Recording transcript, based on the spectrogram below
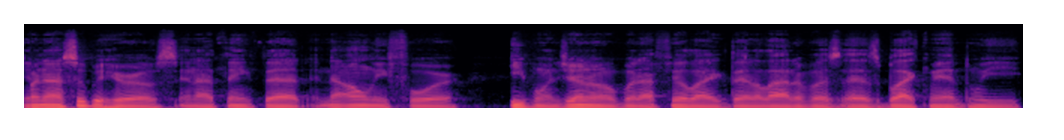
We're not superheroes. And I think that not only for people in general, but I feel like that a lot of us as black men, we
